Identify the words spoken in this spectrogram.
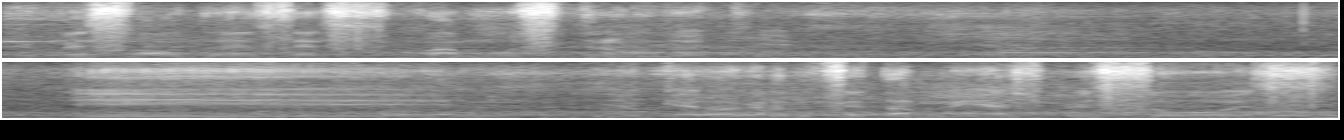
que o pessoal do Exército está mostrando aqui. E eu quero agradecer também as pessoas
